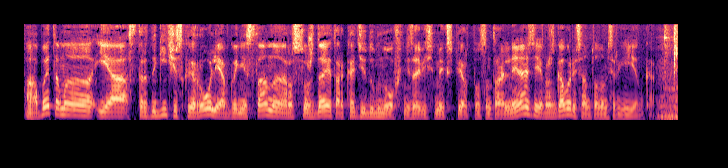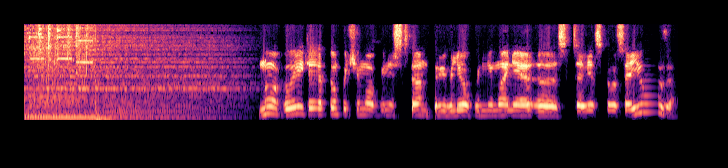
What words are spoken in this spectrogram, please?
Об этом э, и о стратегической роли Афганистана рассуждает Аркадий Дубнов, независимый эксперт по Центральной Азии, в разговоре с Антоном Сергеенко. Ну, а говорить о том, почему Афганистан привлек внимание э, Советского Союза,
